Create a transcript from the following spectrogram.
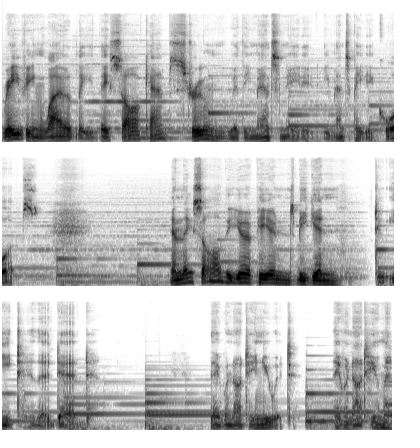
raving wildly. They saw camps strewn with emancipated, emancipated corpses. And they saw the Europeans begin to eat the dead. They were not Inuit. They were not human.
